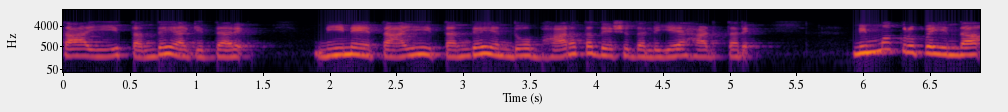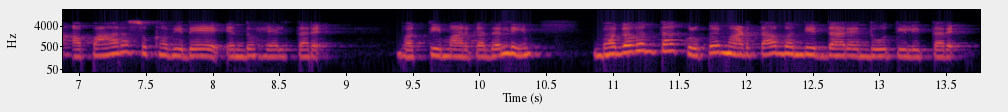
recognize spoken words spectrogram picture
ತಾಯಿ ತಂದೆಯಾಗಿದ್ದಾರೆ. ನೀನೇ ತಾಯಿ, ತಂದೆ ಎಂದು ಭಾರತ ದೇಶದಲ್ಲಿಯೇ ಹಾಡ್ತಾರೆ. ನಿಮ್ಮ ಕೃಪೆಯಿಂದ ಅಪಾರ ಸುಖವಿದೆ ಎಂದು ಹೇಳ್ತಾರೆ. ಭಕ್ತಿ ಮಾರ್ಗದಲ್ಲಿ ಭಗವಂತ ಕೃಪೆ ಮಾಡ್ತಾ ಬಂದಿದ್ದಾರೆಂದು ತಿಳಿತಾರೆ.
